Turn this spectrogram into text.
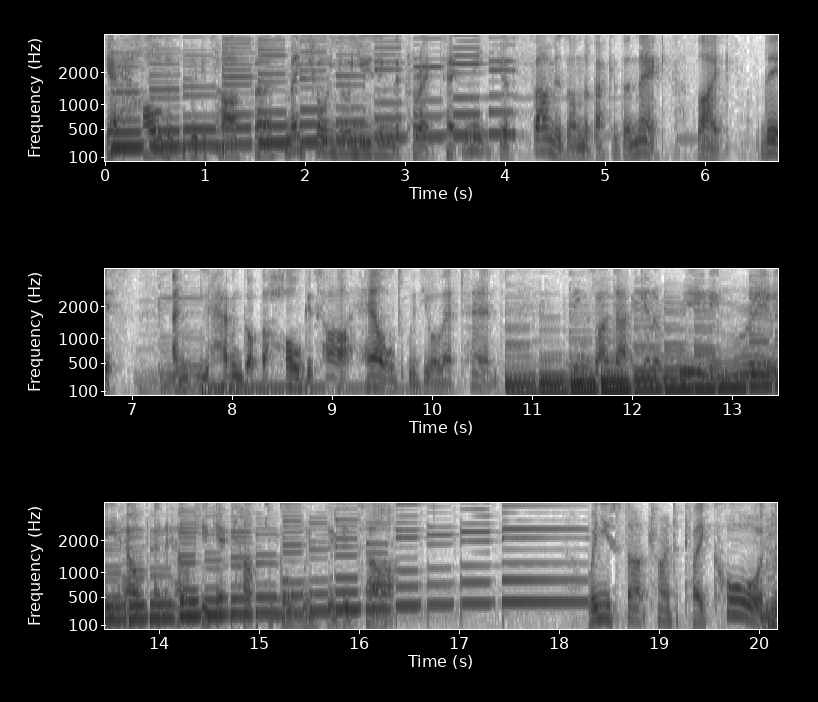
Get hold of the guitar first. Make sure you're using the correct technique. Your thumb is on the back of the neck, like this, and you haven't got the whole guitar held with your left hand. Things like that are going to really, really help and help you get comfortable with the guitar. When you start trying to play chords,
